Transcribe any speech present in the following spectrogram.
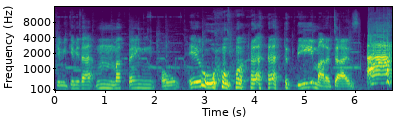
Give me, give me that. Mmm, mukbang. Oh, ew. Demonetized. Ah!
